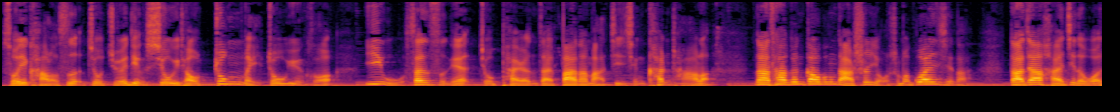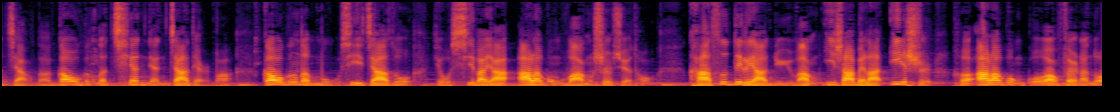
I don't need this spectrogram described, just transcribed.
所以卡洛斯就决定修一条中美洲运河。一五三四年就派人在巴拿马进行勘察了。那他跟高更大师有什么关系呢？大家还记得我讲的高更的千年家底儿吗？高更的母系家族有西班牙阿拉贡王室血统，卡斯蒂利亚女王伊莎贝拉一世和阿拉贡国王费尔南多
